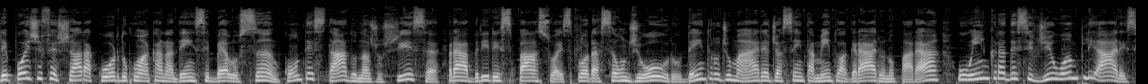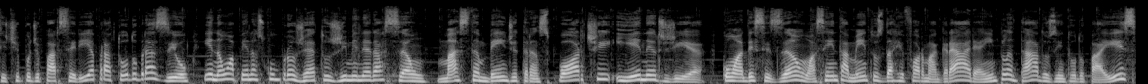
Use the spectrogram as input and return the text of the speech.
Depois de fechar acordo com a canadense Belo Sun, contestado na justiça, para abrir espaço à exploração de ouro dentro de uma área de assentamento agrário no Pará, o INCRA decidiu ampliar esse tipo de parceria para todo o Brasil, e não apenas com projetos de mineração, mas também de transporte e energia. Com a decisão, assentamentos da reforma agrária implantados em todo o país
